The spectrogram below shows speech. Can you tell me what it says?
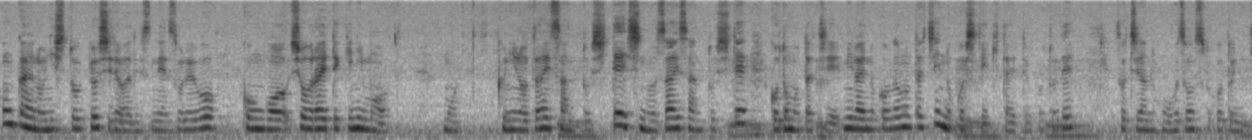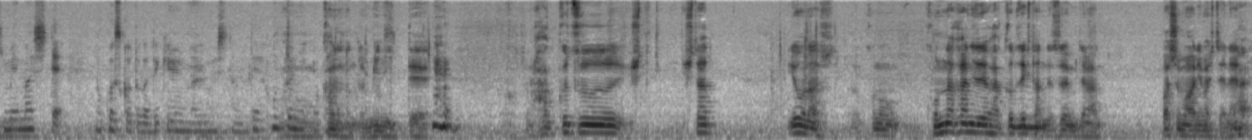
今回の西東京市ではですねそれを今後将来的にももう国の財産として市の財産として子どもたち未来の子どもたちに残していきたいということでそちらの方を保存することに決めまして残すことができるようになりましたので本当に良かったと見に行ってその発掘ししたようなこのこんな感じで発掘できたんですよみたいな場所もありましてね、はい。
